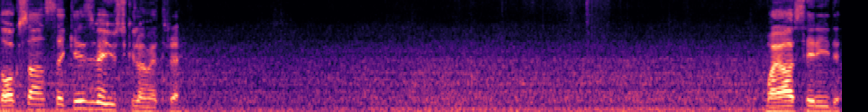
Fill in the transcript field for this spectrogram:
98 ve 100 kilometre. Bayağı seriydi.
